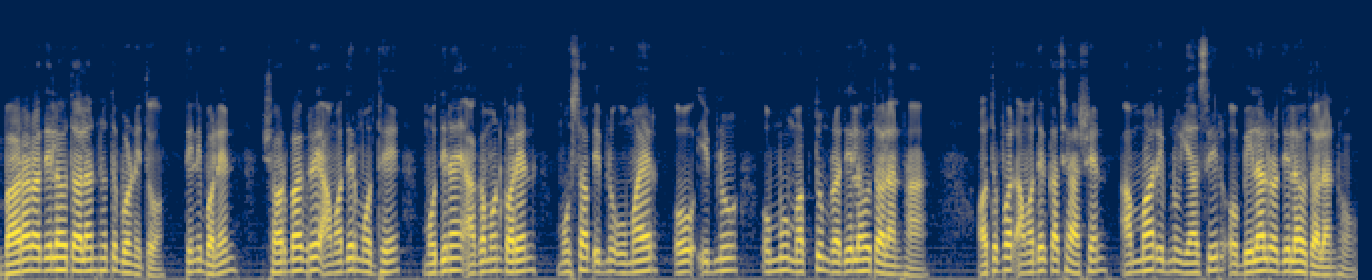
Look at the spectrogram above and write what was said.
বারা রদিল্লাহ তাল্লাহতে বর্ণিত। তিনি বলেন, সর্বাগ্রে আমাদের মধ্যে মদিনায় আগমন করেন মুসাব ইবনু উমায়ের ও ইবনু উম্মু মকতুম রদিল্লাহ তাল্লাহা অতপর আমাদের কাছে আসেন আম্মার ইবনু ইয়াসির ও বিলাল রদিল্লাহ তাল্লাহ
